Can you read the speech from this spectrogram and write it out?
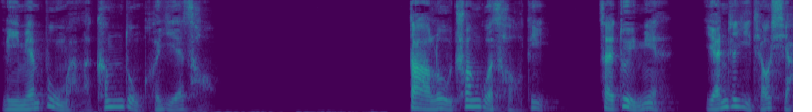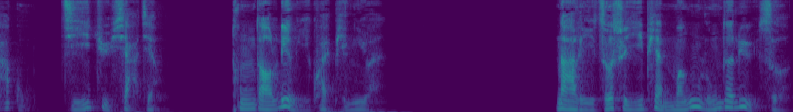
里面布满了坑洞和野草。大路穿过草地，在对面沿着一条峡谷急剧下降。通到另一块平原，那里则是一片朦胧的绿色，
